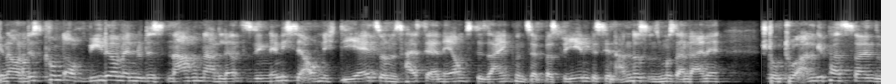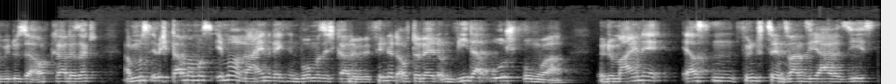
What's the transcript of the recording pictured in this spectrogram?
Genau, und das kommt auch wieder, wenn du das nach und nach lernst. Deswegen nenne ich es ja auch nicht Diät, sondern das heißt ja Ernährungsdesign-Konzept, was für jeden ein bisschen anders und es muss an deine Struktur angepasst sein, so wie du es ja auch gerade sagst. Aber muss, ich glaube, man muss immer reinrechnen, wo man sich gerade befindet auf der Welt und wie der Ursprung war. Wenn du meine ersten 15, 20 Jahre siehst,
